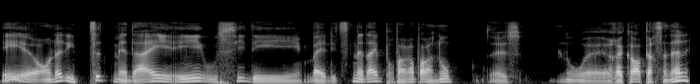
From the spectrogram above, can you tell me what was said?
Et on a des petites médailles et aussi des, ben, des petites médailles pour par rapport à nos nos records personnels.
